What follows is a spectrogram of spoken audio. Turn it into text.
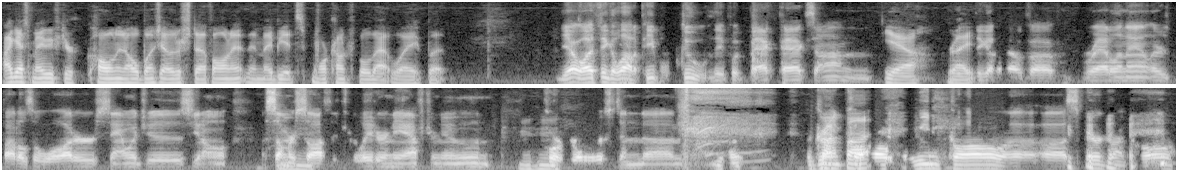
I guess maybe if you're hauling in a whole bunch of other stuff on it, then maybe it's more comfortable that way. But Yeah, well, I think a lot of people do. They put backpacks on. yeah, right. They got to have uh, rattling antlers, bottles of water, sandwiches. You know, a summer Mhm. sausage for later in the afternoon. Mhm. pork roast and uh, you know, a grunt call, a weed call, uh, a spare grunt call,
